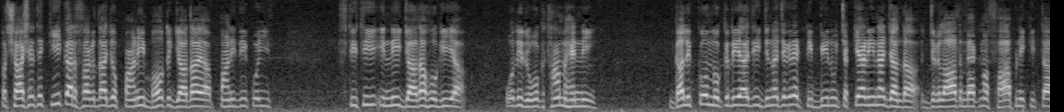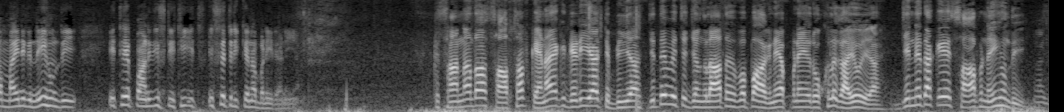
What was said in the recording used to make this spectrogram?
ਪ੍ਰਸ਼ਾਸਨ ਤੇ ਕੀ ਕਰ ਸਕਦਾ ਜੋ ਪਾਣੀ ਬਹੁਤ ਜ਼ਿਆਦਾ ਆ? ਪਾਣੀ ਦੀ ਕੋਈ ਸਥਿਤੀ ਇੰਨੀ ਜ਼ਿਆਦਾ ਹੋ ਗਈ ਆ, ਉਹਦੀ ਰੋਕਥਾਮ ਹੈ ਨਹੀਂ। ਗੱਲ ਇੱਕੋ ਮੁੱਕਦੀ ਆ ਜੀ, ਜਿੰਨਾ ਚਿਰ ਇਹ ਟਿੱਬੀ ਨੂੰ ਚੱਕਿਆ ਨਹੀਂ ਨਾ ਜਾਂਦਾ, ਜੰਗਲਾਤ ਮਹਿਕਮਾ ਸਾਫ਼ ਨਹੀਂ ਕੀਤਾ, ਮਾਈਨਿੰਗ ਨਹੀਂ ਹੁੰਦੀ ਇੱਥੇ ਪਾਣੀ ਦੀ ਸਥਿਤੀ ਇਸ- ਇਸੇ ਤਰੀਕੇ ਨਾਲ ਬਣੀ ਰਹਿਣੀ ਆ। ਕਿਸਾਨਾਂ ਦਾ ਸਾਫ਼-ਸਾਫ਼ ਕਹਿਣਾ ਹੈ ਕਿ ਜਿਹੜੀ ਆ ਟਿੱਬੀ ਆ ਜਿੱਦੇ ਵਿੱਚ ਜੰਗਲਾਤ ਵਿਭਾਗ ਨੇ ਆਪਣੇ ਰੁੱਖ ਲਗਾਏ ਹੋਏ ਆ ਜਿੰਨੇ ਤੱਕ ਇਹ ਸਾਫ਼ ਨਹੀਂ ਹੁੰਦੀ ਹਾਂਜੀ।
